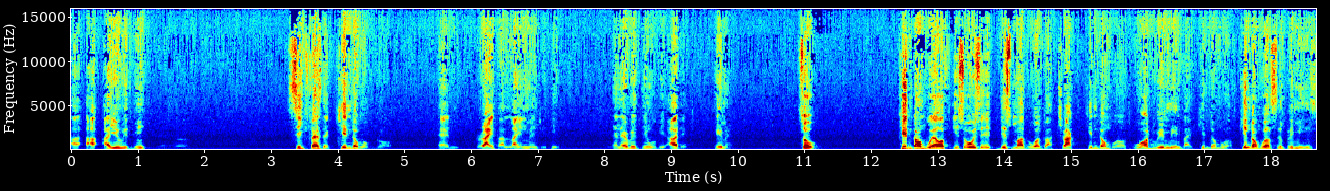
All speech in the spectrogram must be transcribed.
Are, are you with me? Seek first the kingdom of God and right alignment with him, and everything will be added. Amen. So, kingdom wealth is always a, this month we want to attract kingdom wealth. What do we mean by kingdom wealth? Kingdom wealth simply means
